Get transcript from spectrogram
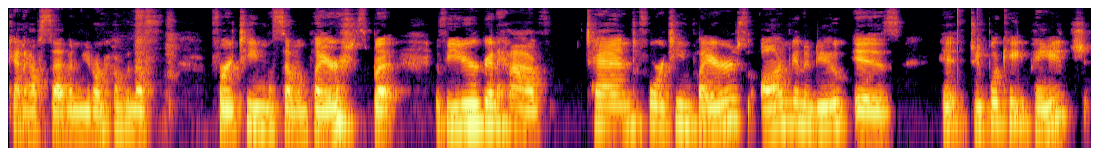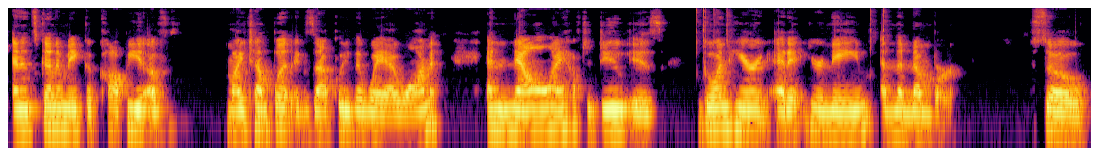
can't have seven, you don't have enough for a team with seven players. But if you're going to have 10 to 14 players, all I'm going to do is hit duplicate page and it's going to make a copy of my template exactly the way I want it. And now all I have to do is go in here and edit your name and the number. So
